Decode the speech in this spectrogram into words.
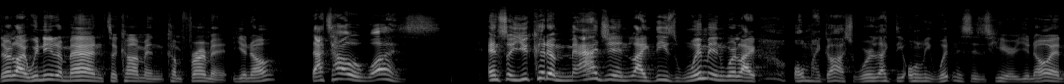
They're like, we need a man to come and confirm it, you know? That's how it was. And so you could imagine like these women were like, oh my gosh, we're like the only witnesses here, you know? And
